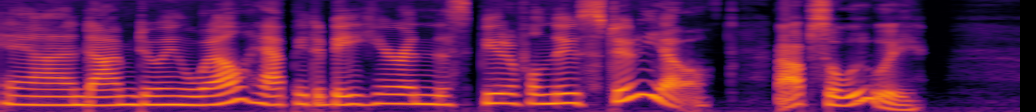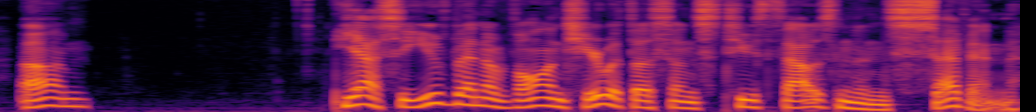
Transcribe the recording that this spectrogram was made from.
And I'm doing well. Happy to be here in this beautiful new studio. Absolutely. Um, yeah, so you've been a volunteer with us since 2007.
